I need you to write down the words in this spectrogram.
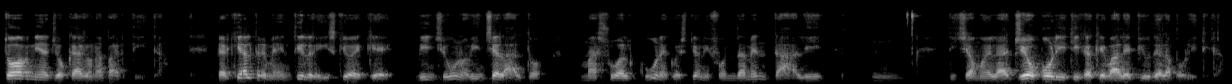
torni a giocare una partita, perché altrimenti il rischio è che vince uno, vince l'altro, ma su alcune questioni fondamentali diciamo, è la geopolitica che vale più della politica.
